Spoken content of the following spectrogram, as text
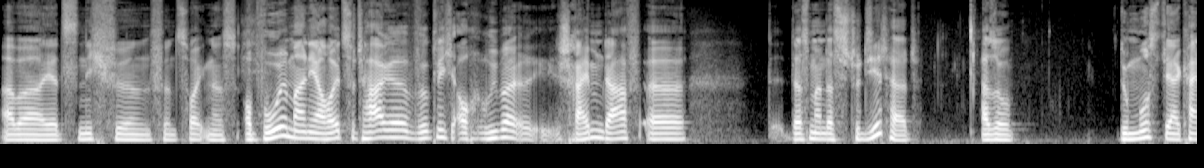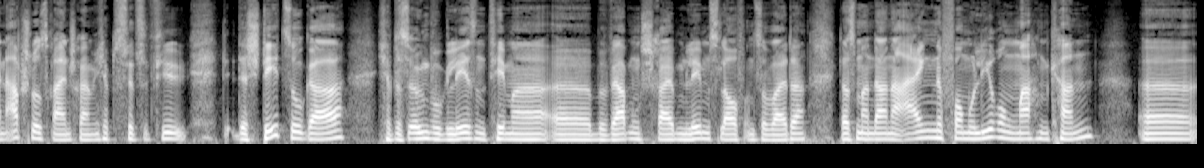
aber jetzt nicht für, für ein Zeugnis. Obwohl man ja heutzutage wirklich auch rüber äh, schreiben darf, äh, dass man das studiert hat. Also du musst ja keinen Abschluss reinschreiben. Ich habe das jetzt viel, das steht sogar, ich habe das irgendwo gelesen, Thema äh, Bewerbungsschreiben, Lebenslauf und so weiter, dass man da eine eigene Formulierung machen kann. Äh,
